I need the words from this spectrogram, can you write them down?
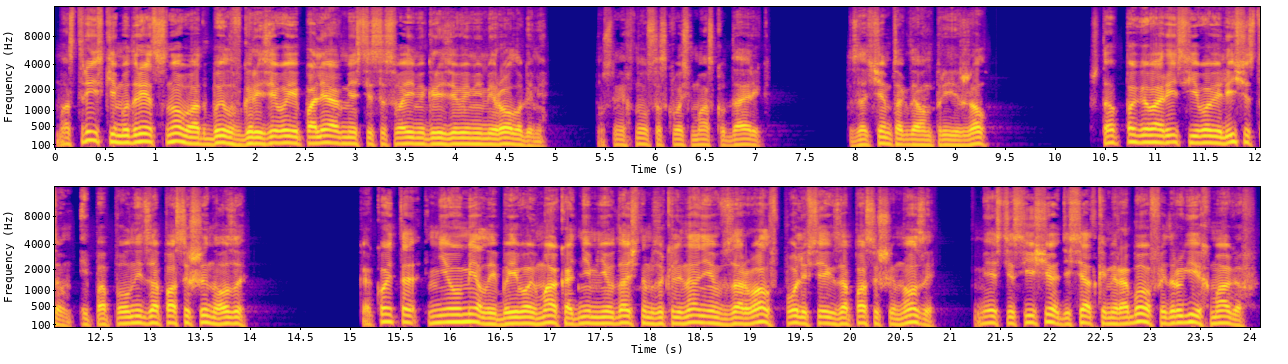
Мастрийский мудрец снова отбыл в грязевые поля вместе со своими грязевыми мирологами. Усмехнулся сквозь маску Дайрик. Зачем тогда он приезжал? Чтоб поговорить с его величеством и пополнить запасы шинозы. Какой-то неумелый боевой маг одним неудачным заклинанием взорвал в поле все их запасы шинозы вместе с еще десятками рабов и других магов,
